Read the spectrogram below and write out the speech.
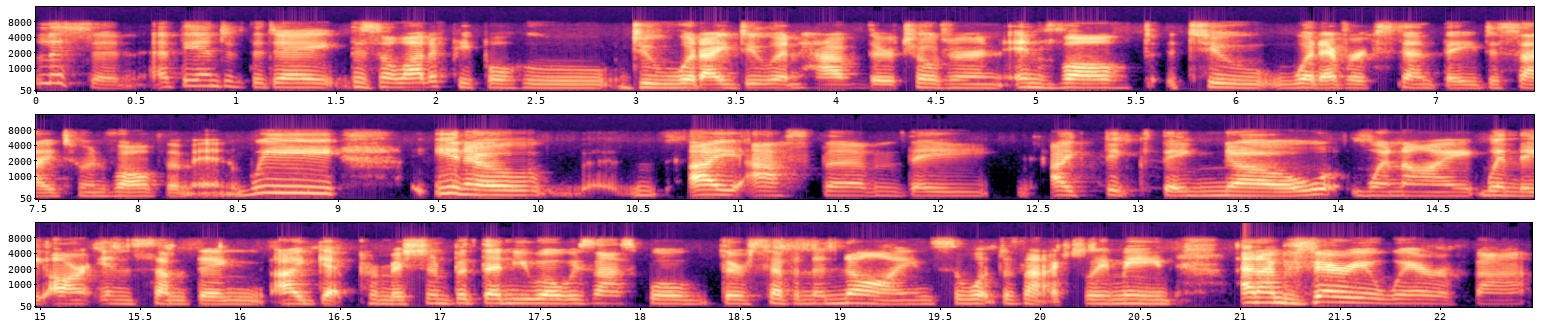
listen. At the end of the day, there's a lot of people who do what I do and have their children involved to whatever extent they decide to involve them in. We, you know, I ask them. They, I think they know when I when they are in something. I get permission, but then you always ask, well, they're seven and nine, so what does that actually mean? And I'm very aware of that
